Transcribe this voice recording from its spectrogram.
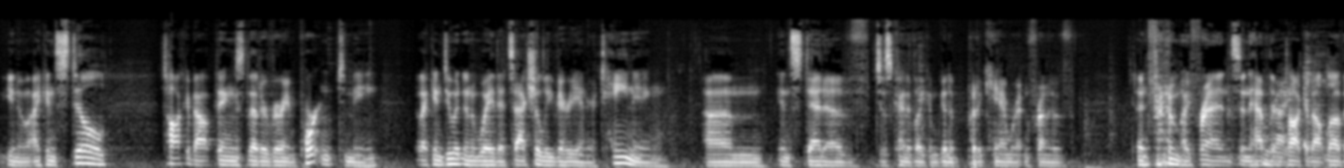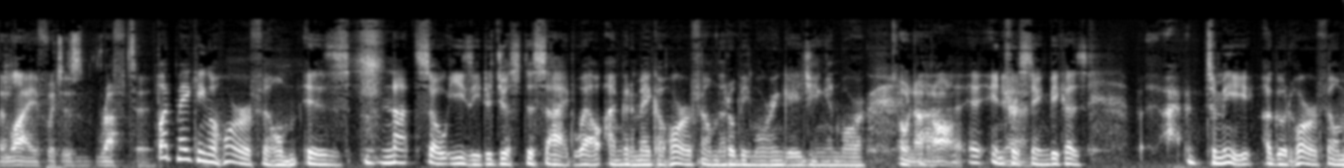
you know, I can still talk about things that are very important to me, but I can do it in a way that's actually very entertaining um, instead of just kind of like I'm going to put a camera in front of in front of my friends and have them Right. talk about love and life, which is rough to. But making a horror film is not so easy to just decide, well, I'm going to make a horror film that'll be more engaging and more Oh, not at all. uh, interesting because uh, to me, a good horror film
